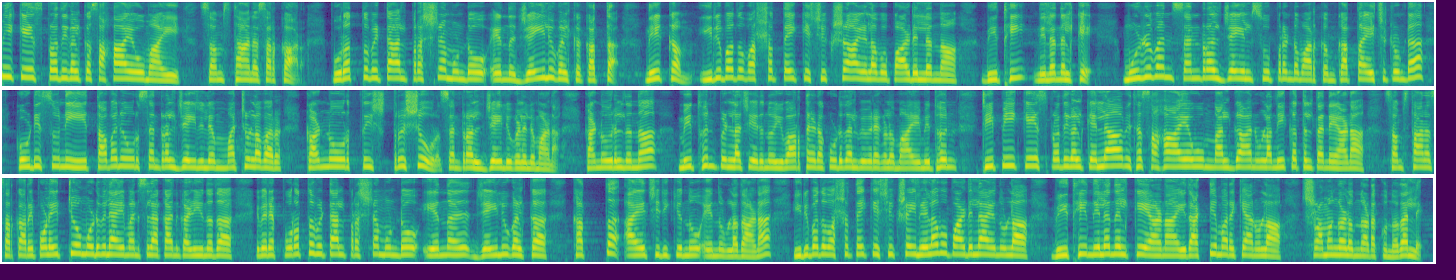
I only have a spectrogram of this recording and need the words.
P case പ്രതികൾക്ക് സഹായവുമായി സംസ്ഥാന സർക്കാർ. പുറത്തുവിട്ടാൽ പ്രശ്നമുണ്ടോ എന്ന് ജയിലുകൾക്ക് കത്ത്. നീക്കം ഇരുപത് വർഷത്തേക്ക് ശിക്ഷാ ഇളവ് പാടില്ലെന്ന വിധി നിലനിൽക്കെ. മുഴുവൻ സെൻട്രൽ ജയിൽ സൂപ്രണ്ടുമാർക്കും കത്തയച്ചിട്ടുണ്ട്. കൊടിസുനി തവനൂർ സെൻട്രൽ ജയിലിലും മറ്റുള്ളവർ കണ്ണൂർ തൃശൂർ സെൻട്രൽ ജയിലുകളിലുമാണ്. കണ്ണൂരിൽ നിന്ന് മിഥുൻ പിള്ള ചേരുന്നു ഈ വാർത്തയുടെ കൂടുതൽ വിവരങ്ങളുമായി. മിഥുൻ ടി പി കേസ് പ്രതികൾക്ക് എല്ലാവിധ സഹായവും നൽകാനുള്ള നീക്കത്തിൽ തന്നെയാണ് സംസ്ഥാന സർക്കാർ ഇപ്പോൾ ഏറ്റവും ഒടുവിലായി മനസ്സിലാക്കാൻ കഴിയുന്നത് ഇവരെ പുറത്തുവിട്ടാൽ പ്രശ്നമുണ്ടോ എന്ന് ജയിലുകൾക്ക് കത്ത് അയച്ചിരിക്കുന്നു എന്നുള്ളതാണ്. ഇരുപത് വർഷത്തേക്ക് ശിക്ഷയിൽ ഇളവ് പാടില്ല എന്നുള്ള വിധി നിലനിൽക്കെയാണ് ഇത് അട്ടിമറിക്കാനുള്ള ശ്രമങ്ങളും നടക്കുന്നതല്ലേ?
